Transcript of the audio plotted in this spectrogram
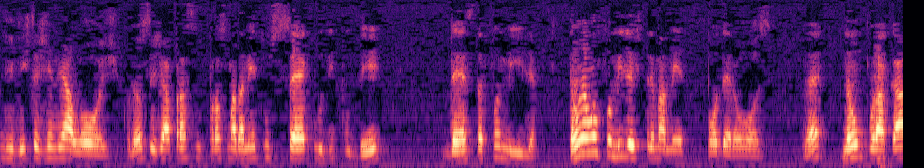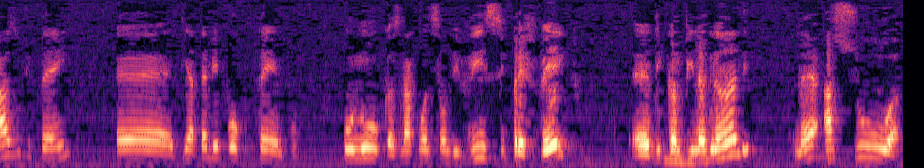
de vista genealógico, né? ou seja, aproximadamente um século de poder desta família. Então é uma família extremamente poderosa. Né? Não por acaso que tem, é, até bem pouco tempo, o Lucas na condição de vice-prefeito é, de Campina Grande, né? a sua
